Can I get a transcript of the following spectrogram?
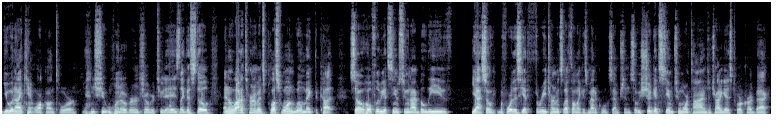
you and I can't walk on tour and shoot one over and show over two days. Like that's still, and a lot of tournaments plus one will make the cut. So hopefully we get to see him soon. I believe yeah, so before this, he had three tournaments left on like his medical exemption. So we should get to see him two more times and try to get his tour card back.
